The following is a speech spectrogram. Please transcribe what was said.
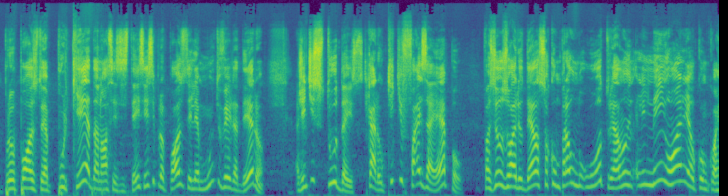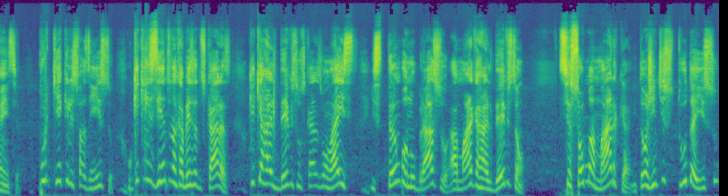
O propósito é porquê da nossa existência. Esse propósito ele é muito verdadeiro. A gente estuda isso. Cara, o que, que faz a Apple fazer o usuário dela só comprar o outro? Ela não, ele nem olha a concorrência. Por que, que eles fazem isso? O que, que eles entram na cabeça dos caras? O que, que a Harley Davidson, os caras vão lá e estampam no braço a marca Harley Davidson? Se é só uma marca, então a gente estuda isso,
